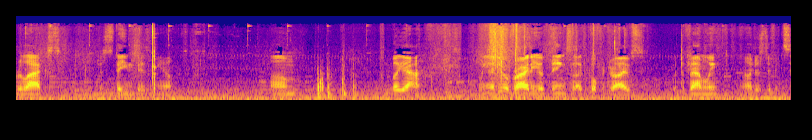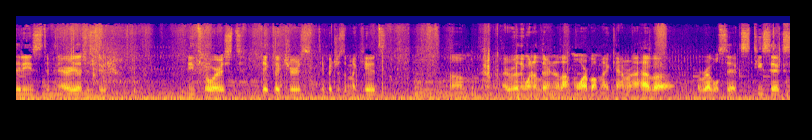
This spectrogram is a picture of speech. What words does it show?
relaxed, just staying busy. You know. Um, but yeah, I mean, I do a variety of things. I like to go for drives with the family. You know, just different cities, different areas, just to be tourist, take pictures, take pictures of my kids. Um, I really want to learn a lot more about my camera. I have a, a Rebel 6 T6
